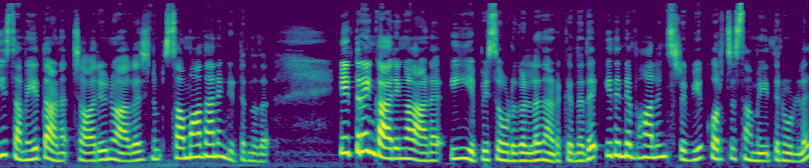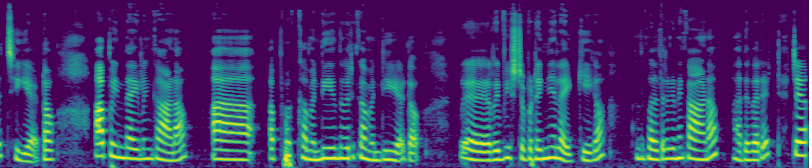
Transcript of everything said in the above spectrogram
ഈ സമയത്താണ് ചാരുവിനും ആകാശിനും സമാധാനം കിട്ടുന്നത്. ഇത്രയും കാര്യങ്ങളാണ് ഈ എപ്പിസോഡുകളിൽ നടക്കുന്നത്. ഇതിന്റെ ബാലൻസ് റിവ്യൂ കുറച്ച് സമയത്തിനുള്ളിൽ ചെയ്യാം കേട്ടോ. അപ്പോൾ എന്തായാലും കാണാം. അപ്പോൾ കമന്റ് ചെയ്യുന്നവർ കമന്റ് ചെയ്യാം കേട്ടോ. റിവ്യൂ കഴിഞ്ഞാൽ ലൈക്ക് ചെയ്യുക. അതുപോലെ തന്നെ കാണാം. അതുവരെ ടാറ്റാ.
